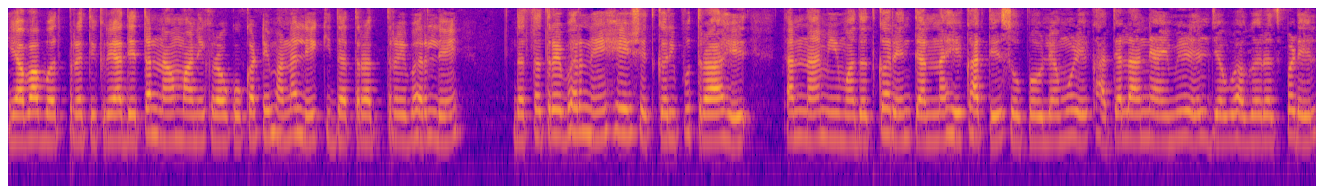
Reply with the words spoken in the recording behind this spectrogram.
याबाबत प्रतिक्रिया देताना माणिकराव कोकाटे म्हणाले की दत्तात्रय भरले दत्तात्रय भरणे हे शेतकरी पुत्र आहे. त्यांना मी मदत करेन. त्यांना हे खाते सोपवल्यामुळे खात्याला न्याय मिळेल. जेव्हा गरज पडेल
